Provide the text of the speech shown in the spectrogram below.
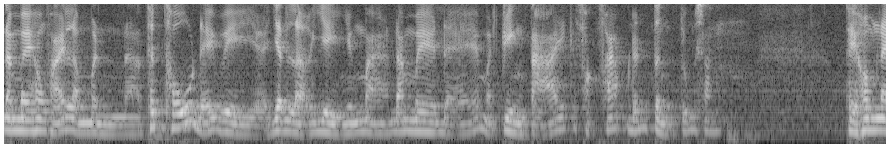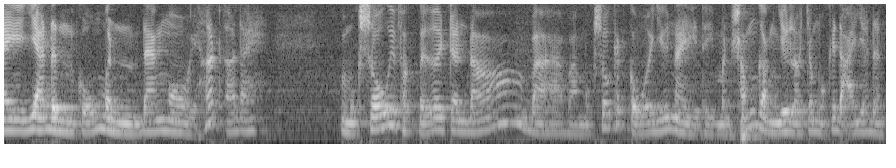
Đam mê không phải là mình à, thích thú để vì danh lợi gì nhưng mà đam mê để mà truyền tải cái Phật pháp đến từng chúng sanh thì hôm nay gia đình của mình đang ngồi hết ở đây. Và một số quý phật tử ở trên đó và và một số các cụ ở dưới này thì mình sống gần như là trong một cái đại gia đình.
